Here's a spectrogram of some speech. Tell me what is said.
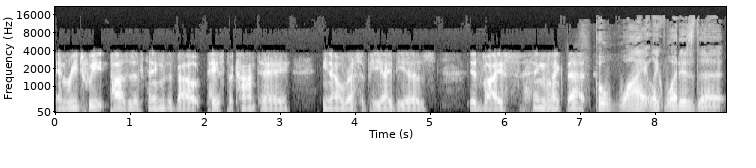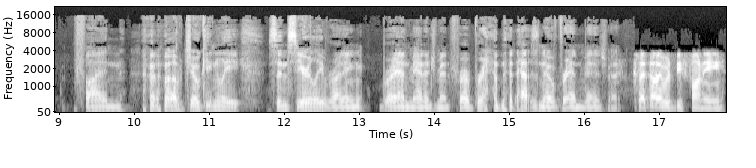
and retweet positive things about Pace Picante, you know, recipe ideas, advice, things like that. But why? Like, what is the fun of jokingly sincerely running brand management for a brand that has no brand management. Because I thought it would be funny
